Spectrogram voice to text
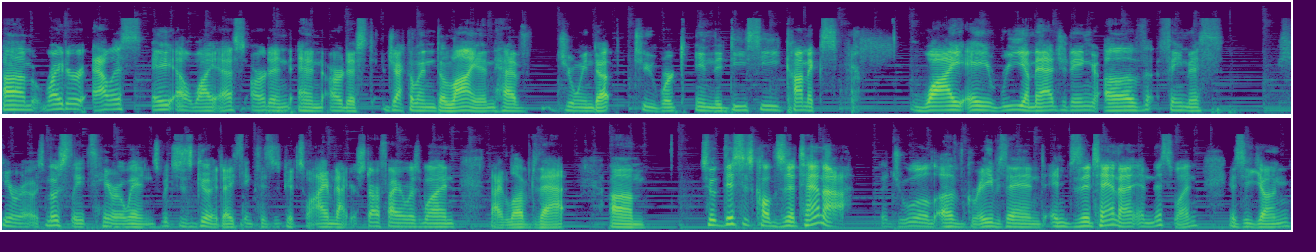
Um, writer Alys, A L Y S, Arden, and artist Jacqueline DeLion have joined up to work in the DC Comics YA reimagining of famous heroes. Mostly it's heroines, which is good. I think this is good. So I'm Not Your Starfire was one. I loved that. Um, so this is called Zatanna, the Jewel of Gravesend. And Zatanna in this one is a young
